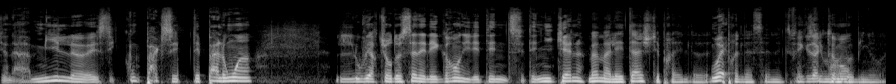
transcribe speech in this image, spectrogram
Il y en a 1000 euh, et c'est compact, c'était pas loin. L'ouverture de scène, elle est grande, il était, c'était nickel. Même à l'étage, t'es près de, Ouais. près de la scène. Exactement. Bobino, ouais.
